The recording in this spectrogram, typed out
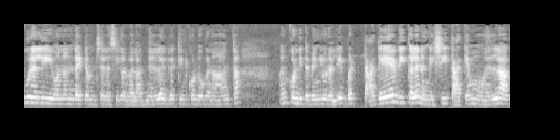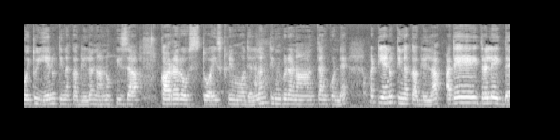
ಊರಲ್ಲಿ ಒಂದೊಂದು ಐಟಮ್ಸ್ ಎಲ್ಲ ಸಿಗಲ್ವಲ್ಲ, ಅದನ್ನೆಲ್ಲ ಇಲ್ಲೇ ತಿನ್ಕೊಂಡು ಹೋಗೋಣ ಅಂತ ಅಂದ್ಕೊಂಡಿದ್ದೆ ಬೆಂಗಳೂರಲ್ಲಿ. ಬಟ್ ಅದೇ ವೀಕಲ್ಲೇ ನನಗೆ ಶೀತ, ಕೆಮ್ಮು ಎಲ್ಲ ಆಗೋಯ್ತು. ಏನು ತಿನ್ನೋಕ್ಕಾಗಲಿಲ್ಲ. ನಾನು pizza corner roast ice cream ಅದೆಲ್ಲ ತಿನ್ಬಿಡೋಣ ಅಂತ ಅಂದ್ಕೊಂಡೆ ಬಟ್ ಏನೂ ತಿನ್ನೋಕ್ಕಾಗಲಿಲ್ಲ. ಅದೇ ಇದರಲ್ಲೇ ಇದ್ದೆ.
